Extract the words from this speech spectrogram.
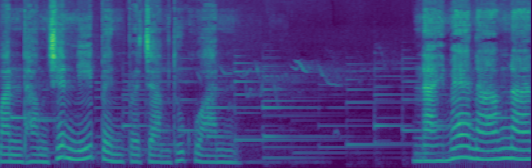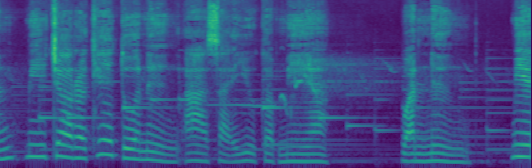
มันทำเช่นนี้เป็นประจำทุกวัน ในแม่น้ำนั้นมีจระเข้ตัวหนึ่งอาศัยอยู่กับเมีย วันหนึ่ง เมีย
